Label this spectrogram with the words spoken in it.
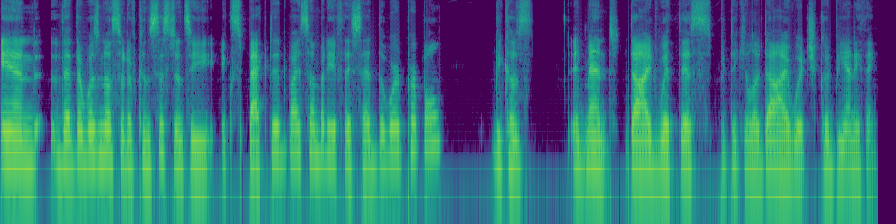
and that there was no sort of consistency expected by somebody if they said the word purple, because it meant dyed with this particular dye, which could be anything.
